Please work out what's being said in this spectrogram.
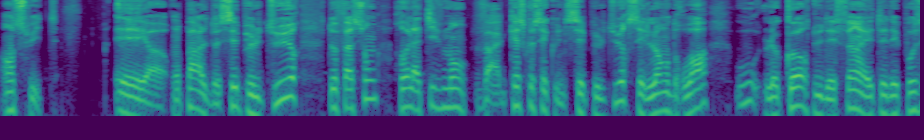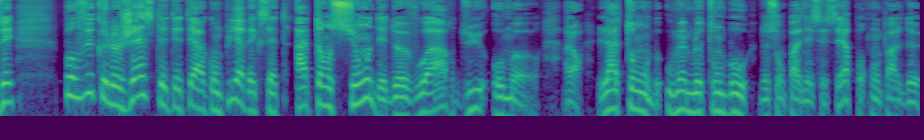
ensuite et euh, on parle de sépulture de façon relativement vague. Qu'est-ce que c'est qu'une sépulture? C'est l'endroit où le corps du défunt a été déposé, pourvu que le geste ait été accompli avec cette attention des devoirs dus aux morts. Alors, la tombe ou même le tombeau ne sont pas nécessaires pour qu'on parle de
